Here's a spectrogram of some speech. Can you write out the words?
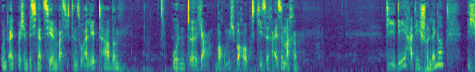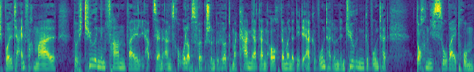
und ein, euch ein bisschen erzählen, was ich denn so erlebt habe und äh, ja, warum ich überhaupt diese Reise mache. Die Idee hatte ich schon länger. Ich wollte einfach mal durch Thüringen fahren, weil ihr habt ja in unserer Urlaubsfolge schon gehört, man kam ja dann auch, wenn man in der DDR gewohnt hat und in Thüringen gewohnt hat, doch nicht so weit rum.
